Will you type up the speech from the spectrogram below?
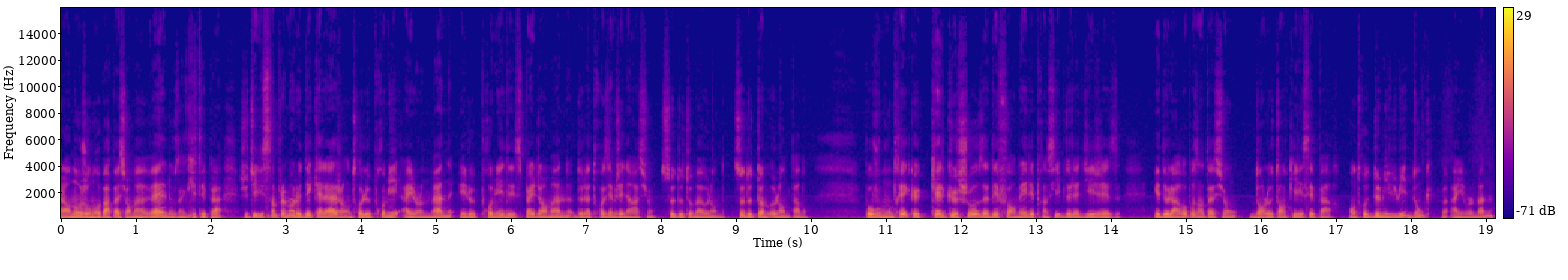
Alors non, je ne repars pas sur Marvel, ne vous inquiétez pas, j'utilise simplement le décalage entre le premier Iron Man et le premier des Spider-Man de la troisième génération, ceux de Thomas Holland, ceux de Tom Holland, pardon, pour vous montrer que quelque chose a déformé les principes de la diégèse et de la représentation dans le temps qui les sépare, entre 2008 donc, Iron Man,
